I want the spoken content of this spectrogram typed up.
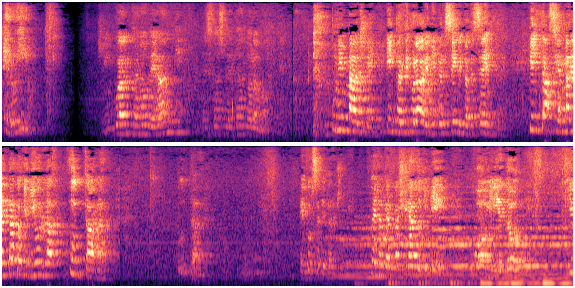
ero io. 59 anni e sto aspettando la morte. Un'immagine in particolare mi perseguita da sempre. Il tassi ammanettato che mi urla puttana. Puttana. E forse aveva ragione. Quello che ha affascinato di me, uomini e donne, più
